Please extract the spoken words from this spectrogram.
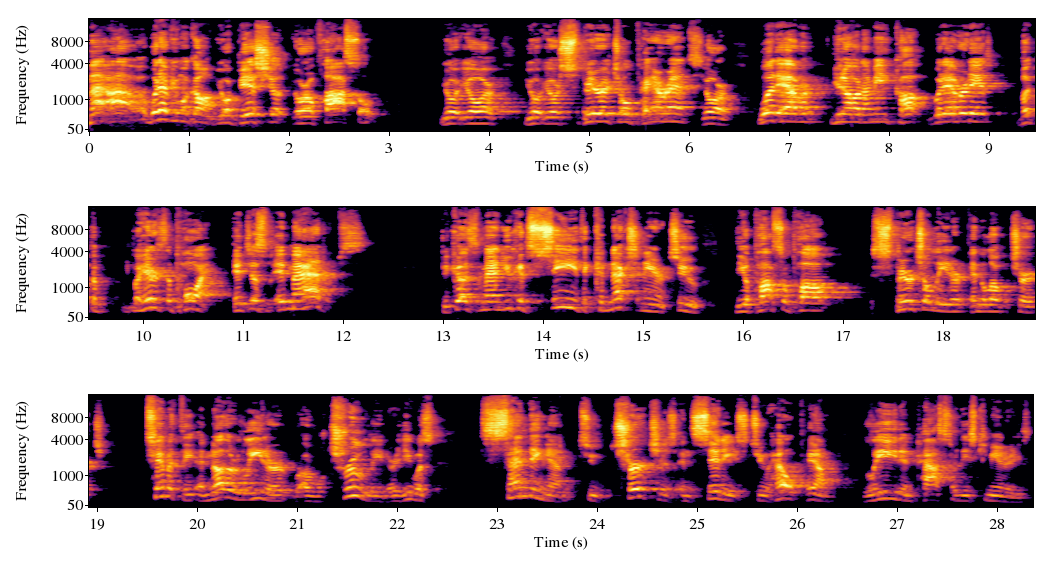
Uh, whatever you want to call him, your bishop, your apostle, your your your your spiritual parents, your whatever, you know what I mean? Whatever it is. But the but here's the point. It just it matters. Because man, you can see the connection here to the apostle Paul, spiritual leader in the local church, Timothy, another leader, a true leader. He was sending him to churches and cities to help him lead and pastor these communities.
